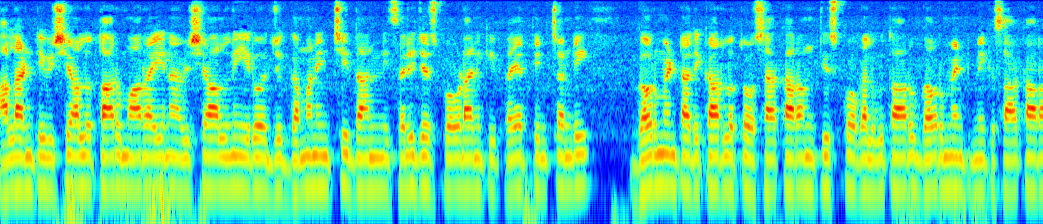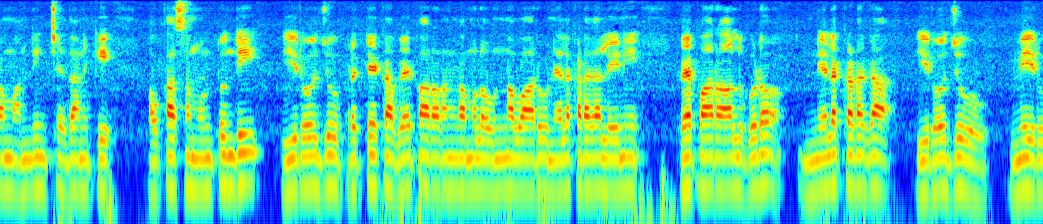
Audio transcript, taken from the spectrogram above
అలాంటి విషయాలు తారుమారైన విషయాల్ని ఈరోజు గమనించి దాన్ని సరి చేసుకోవడానికి ప్రయత్నించండి. గవర్నమెంట్ అధికారులతో సహకారం తీసుకోగలుగుతారు. గవర్నమెంట్ మీకు సహకారం అందించేదానికి అవకాశం ఉంటుంది. ఈరోజు ప్రత్యేక వ్యాపార రంగంలో ఉన్నవారు నిలకడగా లేని వ్యాపారాలు కూడా నిలకడగా ఈరోజు మీరు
